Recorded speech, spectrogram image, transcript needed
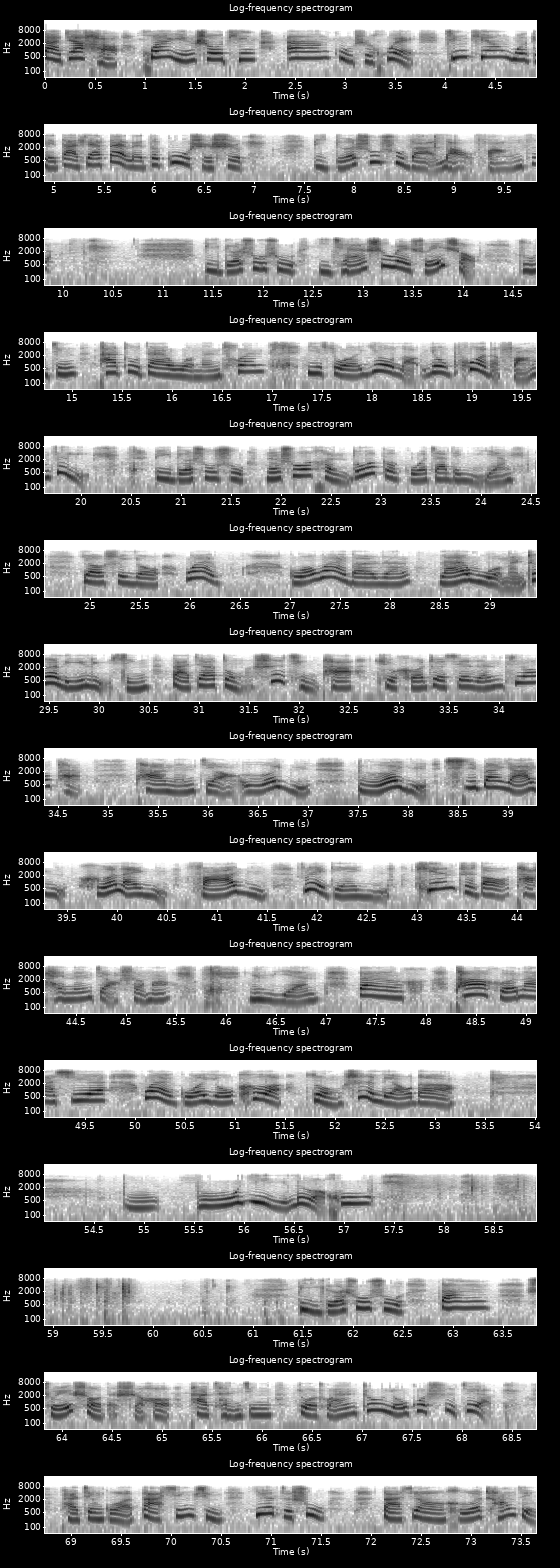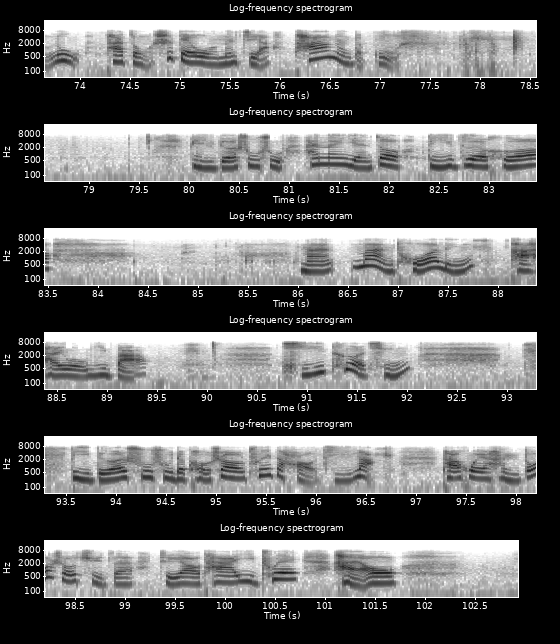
大家好，欢迎收听安安故事会。今天我给大家带来的故事是彼得叔叔的老房子。彼得叔叔以前是位水手，如今他住在我们村一所又老又破的房子里。彼得叔叔能说很多个国家的语言，要是有外国外的人。来我们这里旅行，大家总是请他去和这些人交谈。他能讲俄语、德语、西班牙语、荷兰语、法语、瑞典语，天知道他还能讲什么语言。但他和那些外国游客总是聊得不不亦乐乎。彼得叔叔当水手的时候，他曾经坐船周游过世界。他见过大猩猩、椰子树、大象和长颈鹿。他总是给我们讲他们的故事。彼得叔叔还能演奏笛子和曼曼陀林。他还有一把。奇特琴，彼得叔叔的口哨吹得好极了。他会很多首曲子，只要他一吹，海鸥、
